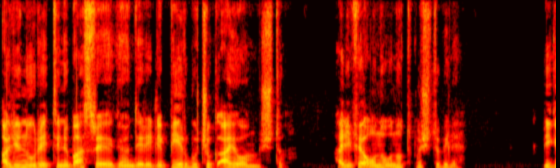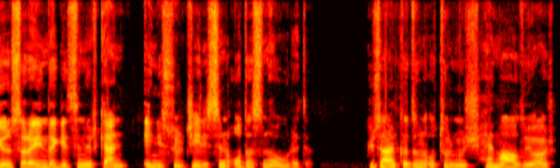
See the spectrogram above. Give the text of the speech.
Ali Nurettin'i Basra'ya göndereli bir buçuk ay olmuştu. Halife onu unutmuştu bile. Bir gün sarayında gezinirken Enisül Celis'in odasına uğradı. Güzel kadın oturmuş hem ağlıyor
